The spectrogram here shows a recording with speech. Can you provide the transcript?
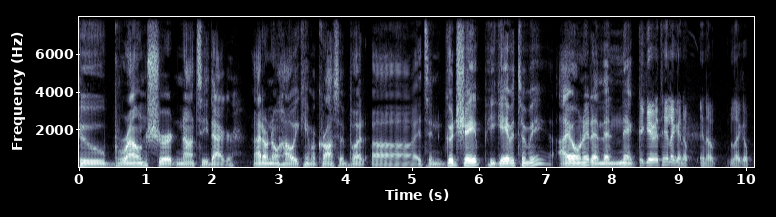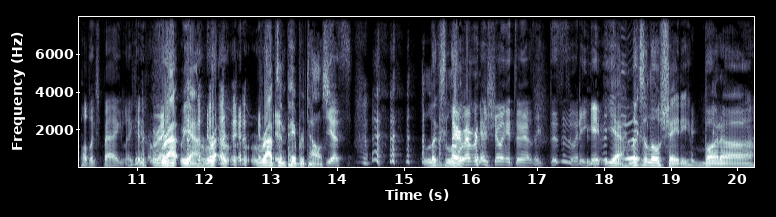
II brown shirt Nazi dagger. I don't know how he came across it, but uh, it's in good shape. He gave it to me. I own it, and then Nick he gave it to you like in a in a like a Publix bag, like in a wrap, yeah, ra- wrapped in paper towels. Yes, looks a I little, remember him showing it to me. I was like, "This is what he gave it." yeah, to you? looks a little shady, but uh,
